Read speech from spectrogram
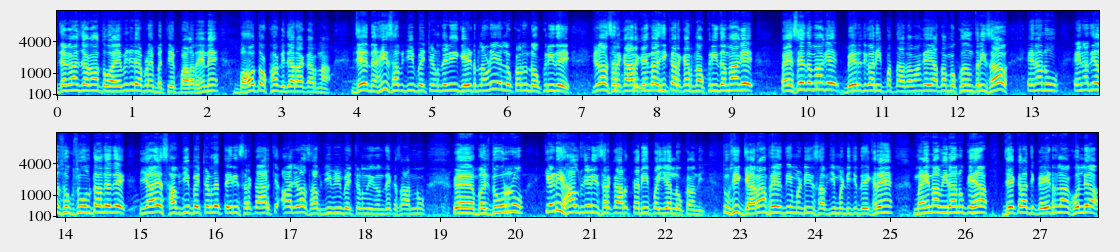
ਜਗ੍ਹਾ ਜਗ੍ਹਾ ਤੋਂ ਆਏ ਵੇ, ਜਿਹੜੇ ਆਪਣੇ ਬੱਚੇ ਪਾਲ ਰਹੇ ਨੇ, ਬਹੁਤ ਔਖਾ ਗੁਜ਼ਾਰਾ ਕਰਨਾ। ਜੇ ਨਹੀਂ ਸਬਜ਼ੀ ਵੇਚਣ ਦੇਣੀ, ਗੇਟ ਲਾਉਣੀ ਇਹ ਲੋਕਾਂ ਨੂੰ ਨੌਕਰੀ ਦੇ, ਜਿਹੜਾ ਸਰਕਾਰ ਕਹਿੰਦਾ ਅਸੀਂ ਘਰ ਘਰ ਨੌਕਰੀ ਦੇਵਾਂਗੇ, ਪੈਸੇ ਦੇਵਾਂਗੇ, ਬੇਰੁਜ਼ਗਾਰੀ ਪੱਤਾ ਦੇਵਾਂਗੇ, ਜਾਂ ਤਾਂ ਮੁੱਖ ਮੰਤਰੀ ਸਾਹਿਬ ਇਹਨਾਂ ਨੂੰ, ਇਹਨਾਂ ਦੀਆਂ ਸੁੱਖ ਸਹੂਲਤਾਂ ਦੇ ਦੇ। ਜਾਂ ਇਹ ਸਬਜ਼ੀ ਵੇਚਣ ਦੇ, ਤੇਰੀ ਸਰਕਾਰ 'ਚ ਆ ਜਿਹੜਾ ਸਬਜ਼ੀ ਵੀ ਨਹੀਂ ਵੇਚਣ ਨਹੀਂ ਦਿੰਦੇ ਕਿਸਾਨ ਨੂੰ ਮਜ਼ਦੂਰ ਨੂੰ, ਕਿਹੜੀ ਹਾਲਤ ਜਿਹੜੀ ਸਰਕਾਰ ਕਰੀ ਪਈ ਹੈ ਲੋਕਾਂ ਦੀ? ਤੁਸੀਂ 11 ਫੇਸ ਦੀ ਮੰਡੀ, ਸਬਜ਼ੀ ਮੰਡੀ 'ਚ ਦੇਖ ਰਹੇ ਮੈਂ ਇਹਨਾਂ ਵੀਰਾਂ ਨੂੰ ਕਿਹਾ, ਜੇਕਰ ਅੱਜ ਗੇਟ ਨਾ ਖੋਲਿਆ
